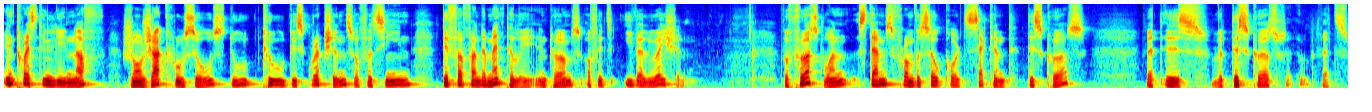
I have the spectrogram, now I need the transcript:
Interestingly enough, Jean Jacques Rousseau's two, descriptions of the scene differ fundamentally in terms of its evaluation. The first one stems from the so called second discourse, that is the discourse, that's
